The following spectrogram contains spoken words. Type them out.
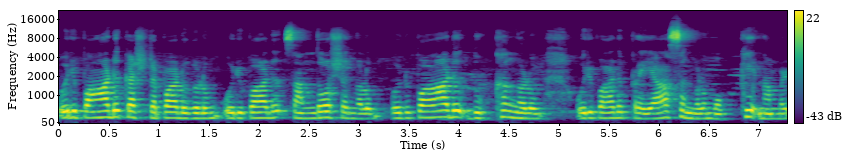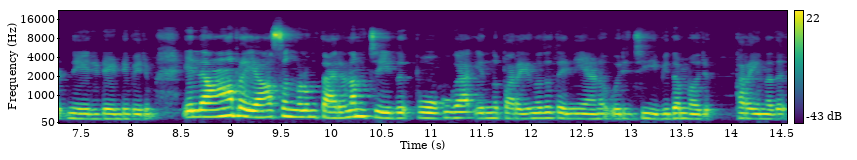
ഒരുപാട് കഷ്ടപ്പാടുകളും ഒരുപാട് സന്തോഷങ്ങളും ഒരുപാട് ദുഃഖങ്ങളും ഒരുപാട് പ്രയാസങ്ങളും ഒക്കെ നമ്മൾ നേരിടേണ്ടി വരും. എല്ലാ പ്രയാസങ്ങളും തരണം ചെയ്ത് പോകുക എന്ന് പറയുന്നത് തന്നെയാണ് ഒരു ജീവിതം ഒരു പറയുന്നത്.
